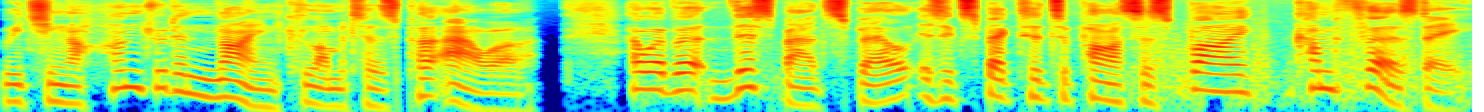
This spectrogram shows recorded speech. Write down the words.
reaching 109 kilometers per hour. However, this bad spell is expected to pass us by come Thursday,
